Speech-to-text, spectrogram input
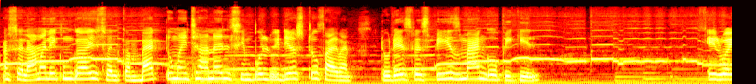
Assalamu welcome guys, welcome back to my channel Simple Videos 251. Today's recipe is mango pickle. ఇరవై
